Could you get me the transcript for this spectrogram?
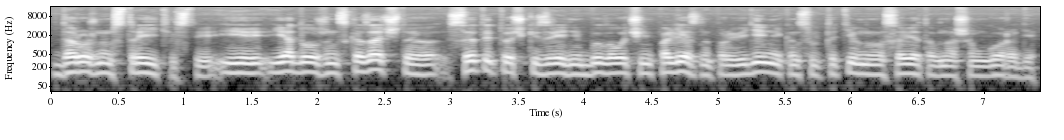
в дорожном строительстве. И я должен сказать, что с этой точки зрения было очень полезно проведение консультативного совета в нашем городе.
